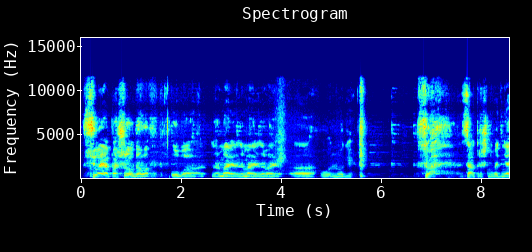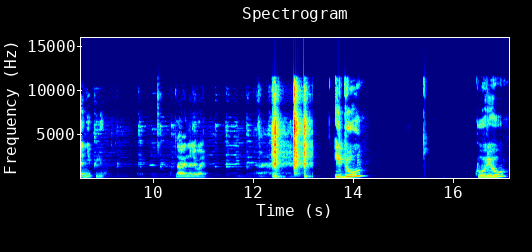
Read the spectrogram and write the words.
Все, я пошел, давай. Оба, нормально, нормально, нормально. А, о, ноги. Все, с завтрашнего дня не пью. Давай, наливай. Иду, курю.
